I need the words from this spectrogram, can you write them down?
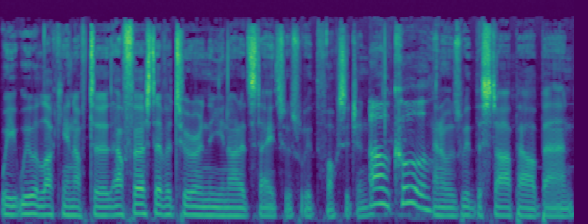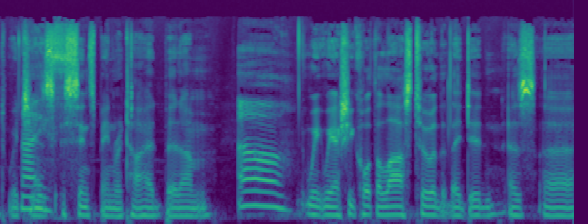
We we were lucky enough to our first ever tour in the United States was with Foxygen, Oh, cool. and it was with the Star Power Band, which Nice. is, has since been retired. But um, Oh, we we actually caught the last tour that they did as uh,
